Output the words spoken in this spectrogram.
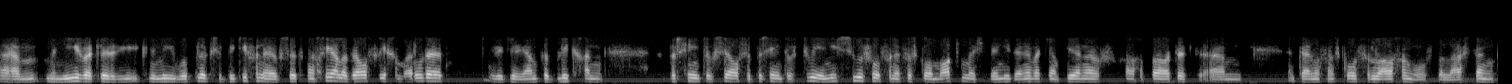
ehm um, manier wat hulle die ekonomie hooplik so 'n bietjie van 'n opsit kan gee alhoewel vir die gemiddelde, weet jy, jong publiek gaan persent of selfs 'n persent of 2 nie soveel van 'n verskil maak nie, maar as jy dink die dinge wat Jan Pierre nou gaan gepraat het ehm um, in terme van skuldverlaging of belasting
